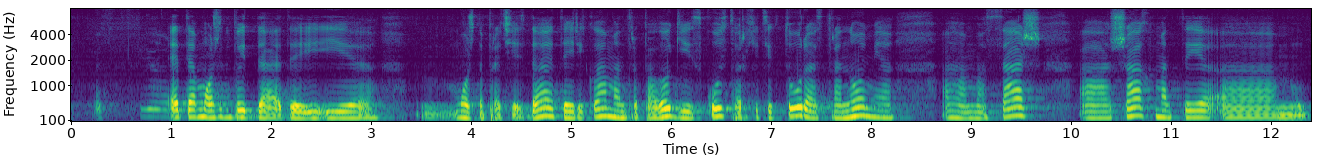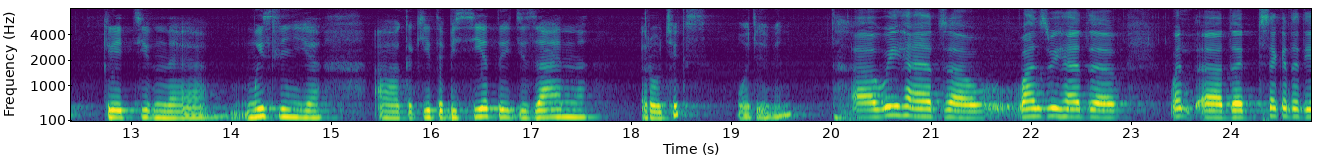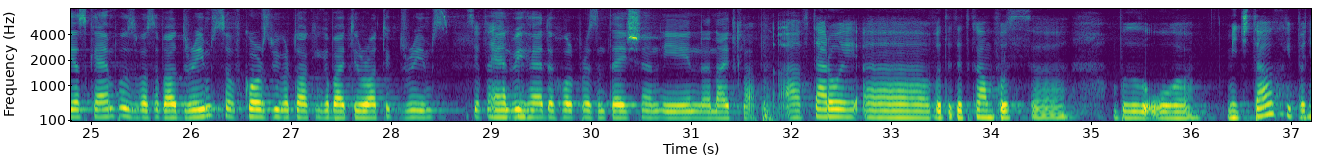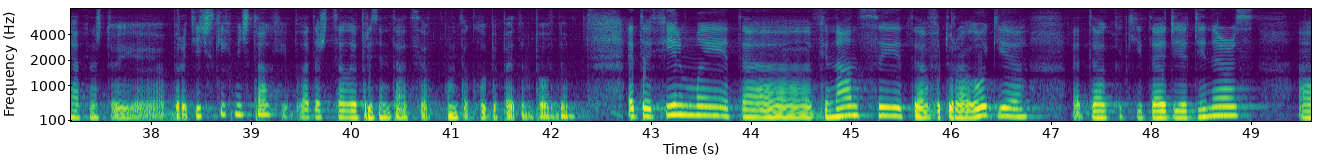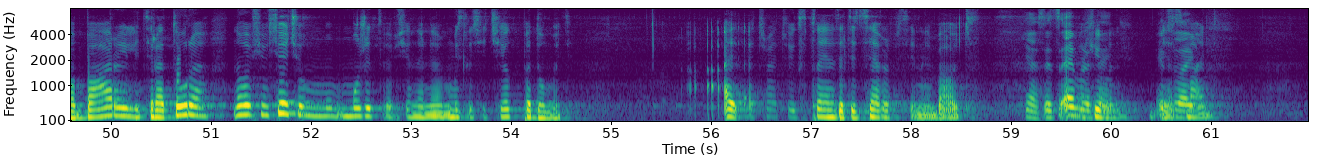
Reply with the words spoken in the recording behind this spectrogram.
Это может быть, да, это и, и, можно прочесть, да, это и реклама, антропология, искусство, архитектура, астрономия, а, массаж, а, шахматы, а, креативное мысление, какие-то беседы, дизайн, эротикс. What do you mean? Uh, we had uh, once we had uh, when uh, the second ideas campus was about dreams. Of course we were talking about erotic dreams, and we had a whole presentation in a nightclub. А второй а, вот этот кампус а, был о мечтах, и понятно, что и об эротических мечтах, и была даже целая презентация в каком-то клубе по этому поводу. Это фильмы, это финансы, это футурология, это какие-то idea dinners, бары, литература. Ну, в общем, все, о чем может вообще, наверное, мыслящий человек подумать. I, I try to explain that it's everything about Yes, it's everything. human. It's yes, like mind.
